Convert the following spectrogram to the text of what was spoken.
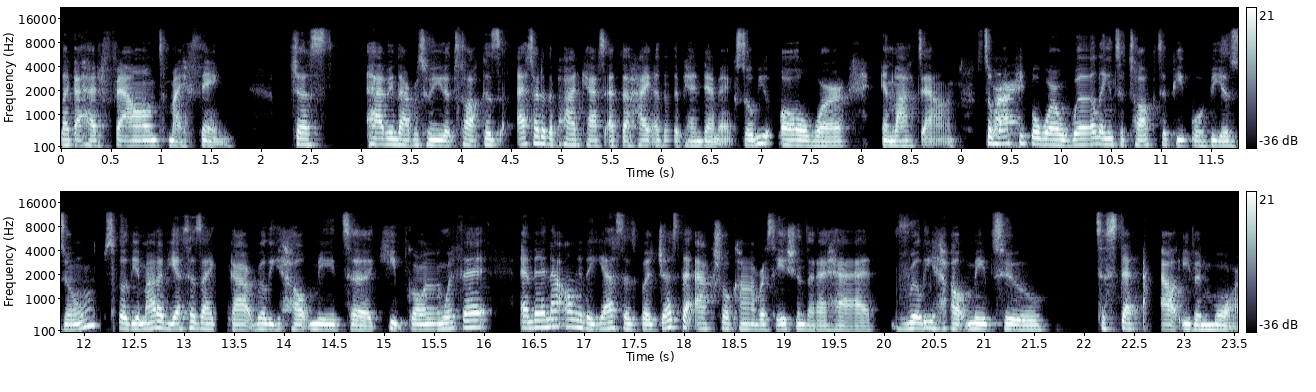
like I had found my thing. Just having the opportunity to talk because I started the podcast at the height of the pandemic. So we all were in lockdown. So right. more people were willing to talk to people via Zoom. So the amount of yeses I got really helped me to keep going with it. And then not only the yeses, but just the actual conversations that I had really helped me to to step out even more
